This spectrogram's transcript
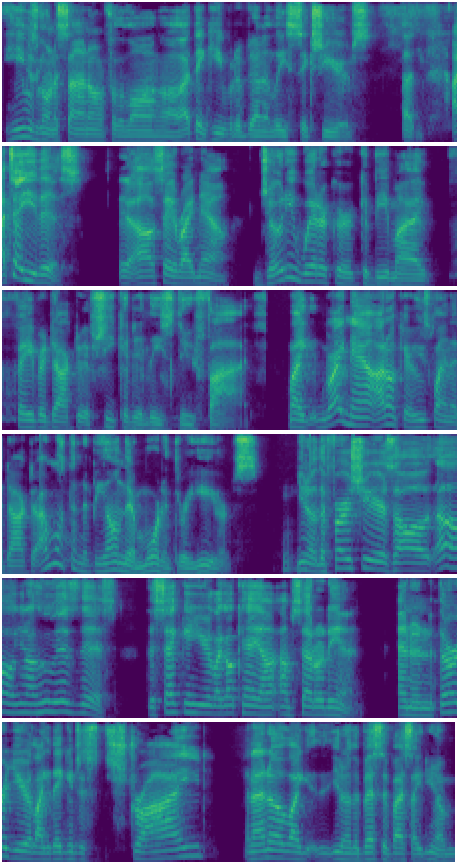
he was going to sign on for the long haul. I think he would have done at least six years. Uh, I tell you this, I'll say it right now. Jodie Whittaker could be my favorite doctor if she could at least do five. Like right now, I don't care who's playing the doctor. I want them to be on there more than three years. You know, the first year is all, oh, you know, who is this? The second year, like, okay, I'm settled in. And then the third year, like, they can just stride. And I know, like, you know, the best advice, like, you know,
